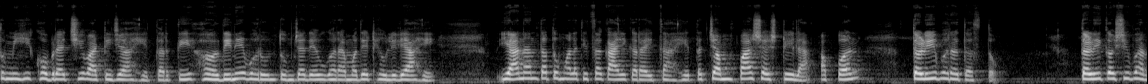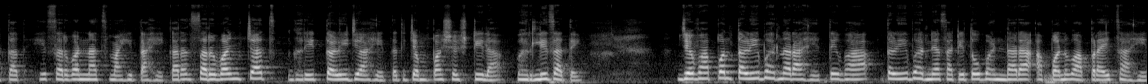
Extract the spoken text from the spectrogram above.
तुम्ही ही खोबऱ्याची वाटी जी आहे तर ती हळदीने भरून तुमच्या देवघरामध्ये ठेवलेली आहे. यानंतर तुम्हाला तिचं काय करायचं आहे? तर चंपाषष्टीला आपण तळी भरत असतो. तळी कशी भरतात हे सर्वांनाच माहीत आहे. कारण सर्वांच्याच घरी तळी जी आहे तर ती चंपाषष्टीला भरली जाते. जेव्हा आपण तळी भरणार आहे तेव्हा तळी भरण्यासाठी तो भंडारा आपण वापरायचा आहे.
